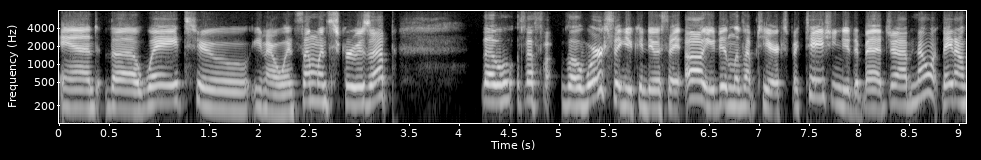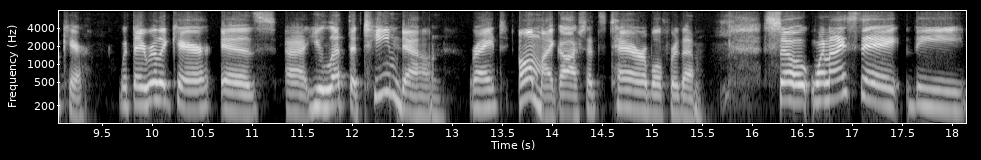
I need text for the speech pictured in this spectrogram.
and the way to you know when someone screws up. The, the, the worst thing you can do is say, "Oh, you didn't live up to your expectation. You did a bad job." No, they don't care. What they really care is uh, you let the team down, right? Oh my gosh, that's terrible for them. So when I say the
